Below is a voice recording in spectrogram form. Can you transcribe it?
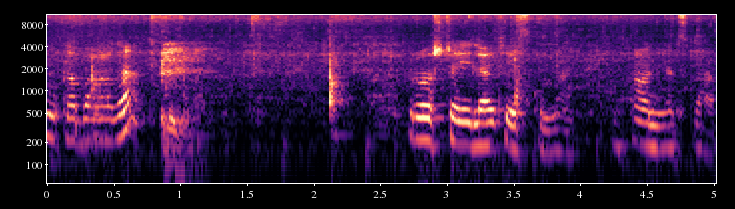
ఇంకా బాగా రోస్ట్ అయ్యేలా చేసుకున్నాను. ఆనియన్స్ బాగా.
